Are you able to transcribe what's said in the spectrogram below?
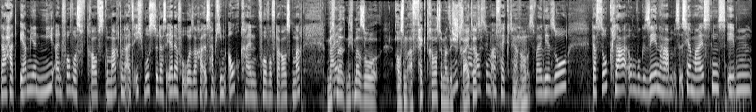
Da hat er mir nie einen Vorwurf draus gemacht. Und als ich wusste, dass er der Verursacher ist, habe ich ihm auch keinen Vorwurf daraus gemacht. Nicht mal, nicht mal so aus dem Affekt raus, wenn man sich nicht streitet? Mal aus dem Affekt mhm. heraus, weil wir so das so klar irgendwo gesehen haben. Es ist ja meistens eben,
